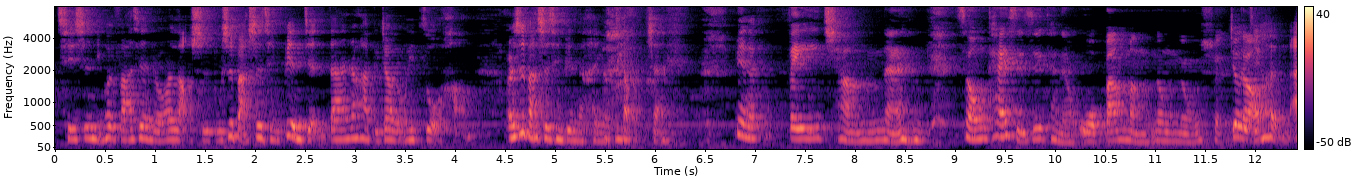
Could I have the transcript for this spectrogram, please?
其实你会发现，荣儿老师不是把事情变简单，让它比较容易做好，而是把事情变得很有挑战，变得非常难。从开始是可能我帮忙弄弄选，就已经很难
